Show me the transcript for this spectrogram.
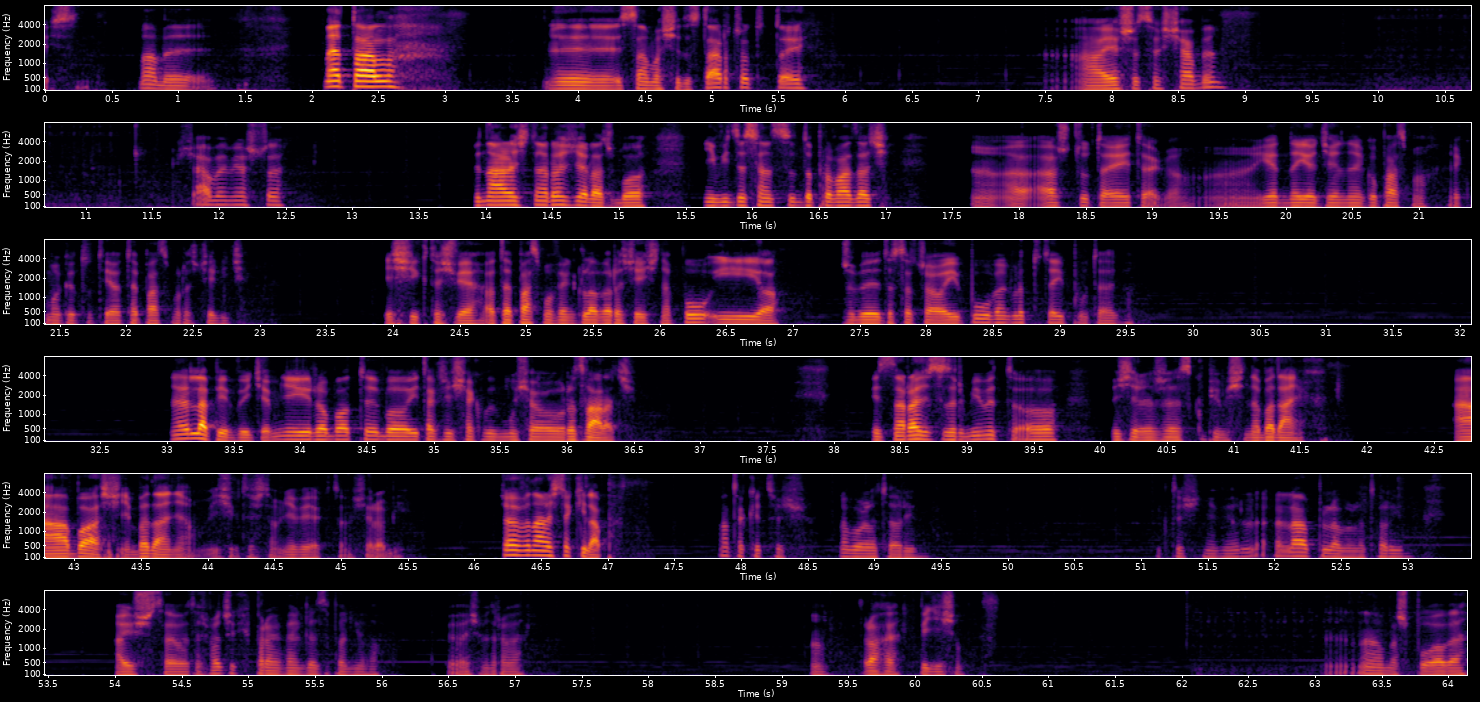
Jest, mamy metal. Yy, sama się dostarcza tutaj. A jeszcze co chciałbym? Chciałbym jeszcze wynaleźć ten bo nie widzę sensu doprowadzać e, a, aż tutaj tego e, jednej oddzielnego pasma. Jak mogę tutaj o te pasmo rozdzielić? Jeśli ktoś wie, o te pasmo węglowe rozdzielić na pół i o, żeby dostarczało i pół węgla tutaj i pół tego. E, Lepiej wyjdzie, mniej roboty, bo i tak gdzieś jakby musiał rozwalać. Więc na razie co zrobimy, to myślę, że skupimy się na badaniach. A właśnie, badania, jeśli ktoś tam nie wie jak to się robi. Trzeba wynaleźć taki lab. No takie coś, laboratorium. Jak ktoś nie wie, la- lab, laboratorium. A już całe też, patrz, prawie węgle zapełniło. Weźmy trochę. O, trochę, 50. No, masz połowę.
